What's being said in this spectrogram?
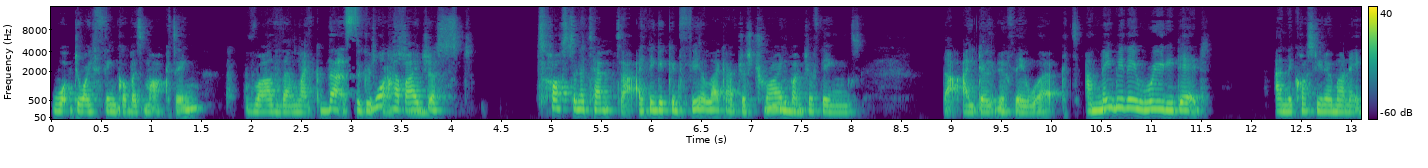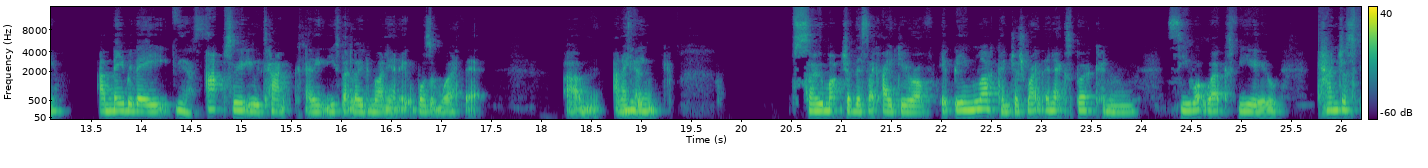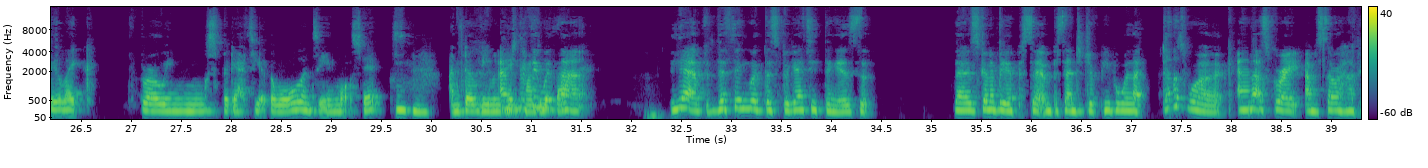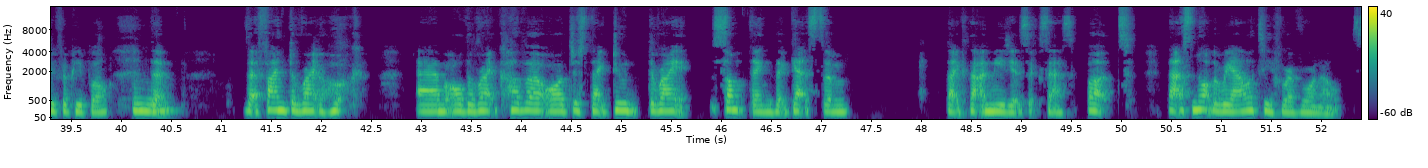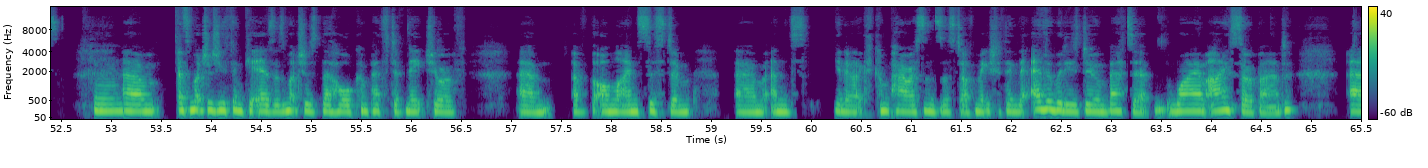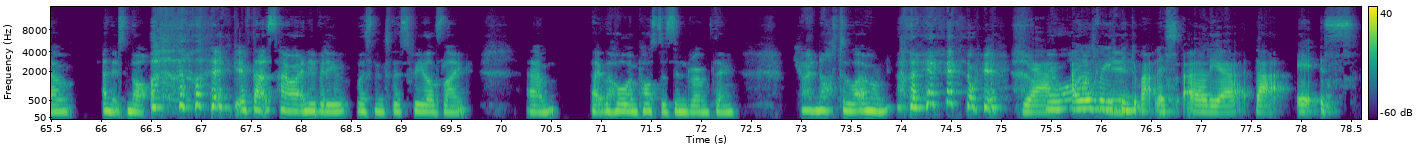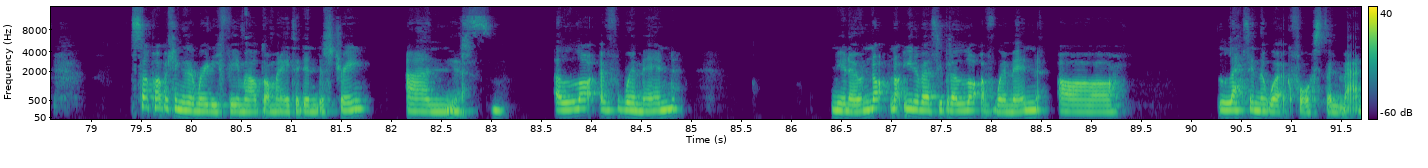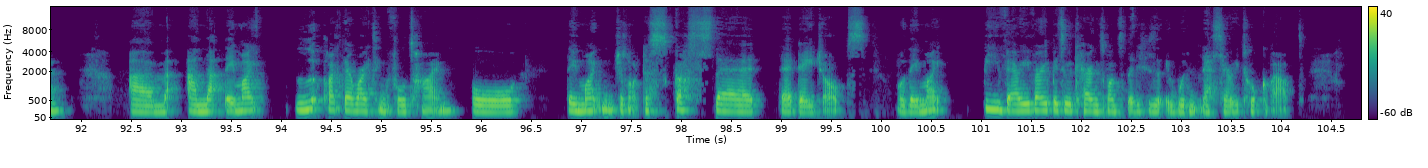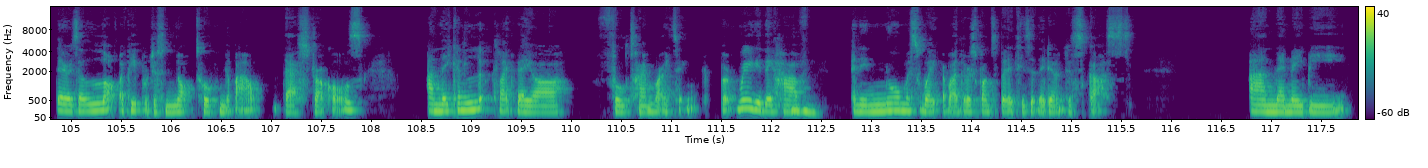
what do I think of as marketing? Rather than like, That's the good. what have I just tossed an attempt at? I think it can feel like I've just tried a Hmm. bunch of things that I don't know if they worked. And maybe they really did and they cost you no money. And maybe they Yes. absolutely tanked and you spent a load of money and it wasn't worth it. Um, and I Yeah. think so much of this like idea of it being luck and just write the next book and see what works for you can just feel like throwing spaghetti at the wall and seeing what sticks Mhm. and don't even And take time with look that, yeah, but the thing with the spaghetti thing is that there's going to be a certain percentage of people where that does work, and that's great. I'm so happy for people Mhm. that that find the right hook, um, or the right cover, or just like do the right something that gets them like that immediate success. But that's not the reality for everyone else. Mm. Um, as much as you think it is, as much as the whole competitive nature of um, of the online system um, and you know like comparisons and stuff makes you think that everybody's doing better. Why am I so bad? Um, and it's not. like, if that's how anybody listening to this feels like, um, like the whole imposter syndrome thing, you are not alone. We're- Yeah, we're I was really thinking about this earlier that it is self publishing is a really female dominated industry, and yes. a lot of women, you know, not not university, but a lot of women are less in the workforce than men, um, and that they might look like they're writing full time, or they might just not discuss their their day jobs, or they might be very very busy with caring responsibilities that they wouldn't necessarily talk about. There is a lot of people just not talking about their struggles, and they can look like they are full time writing, but really they have Mhm. an enormous weight of other responsibilities that they don't discuss. And there may be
